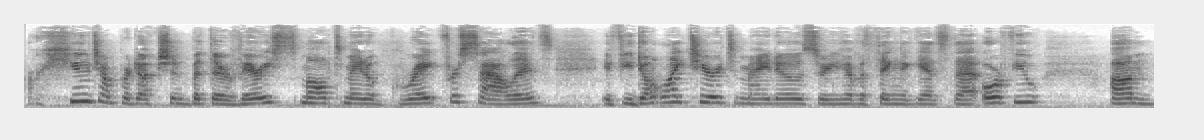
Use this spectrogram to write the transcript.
are huge on production, but they're very small tomato, great for salads. If you don't like cherry tomatoes or you have a thing against that, or if you um,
